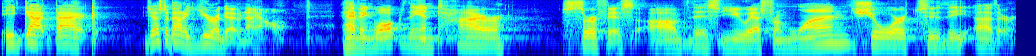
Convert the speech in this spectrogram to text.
He got back just about a year ago now, having walked the entire surface of this U.S. from one shore to the other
